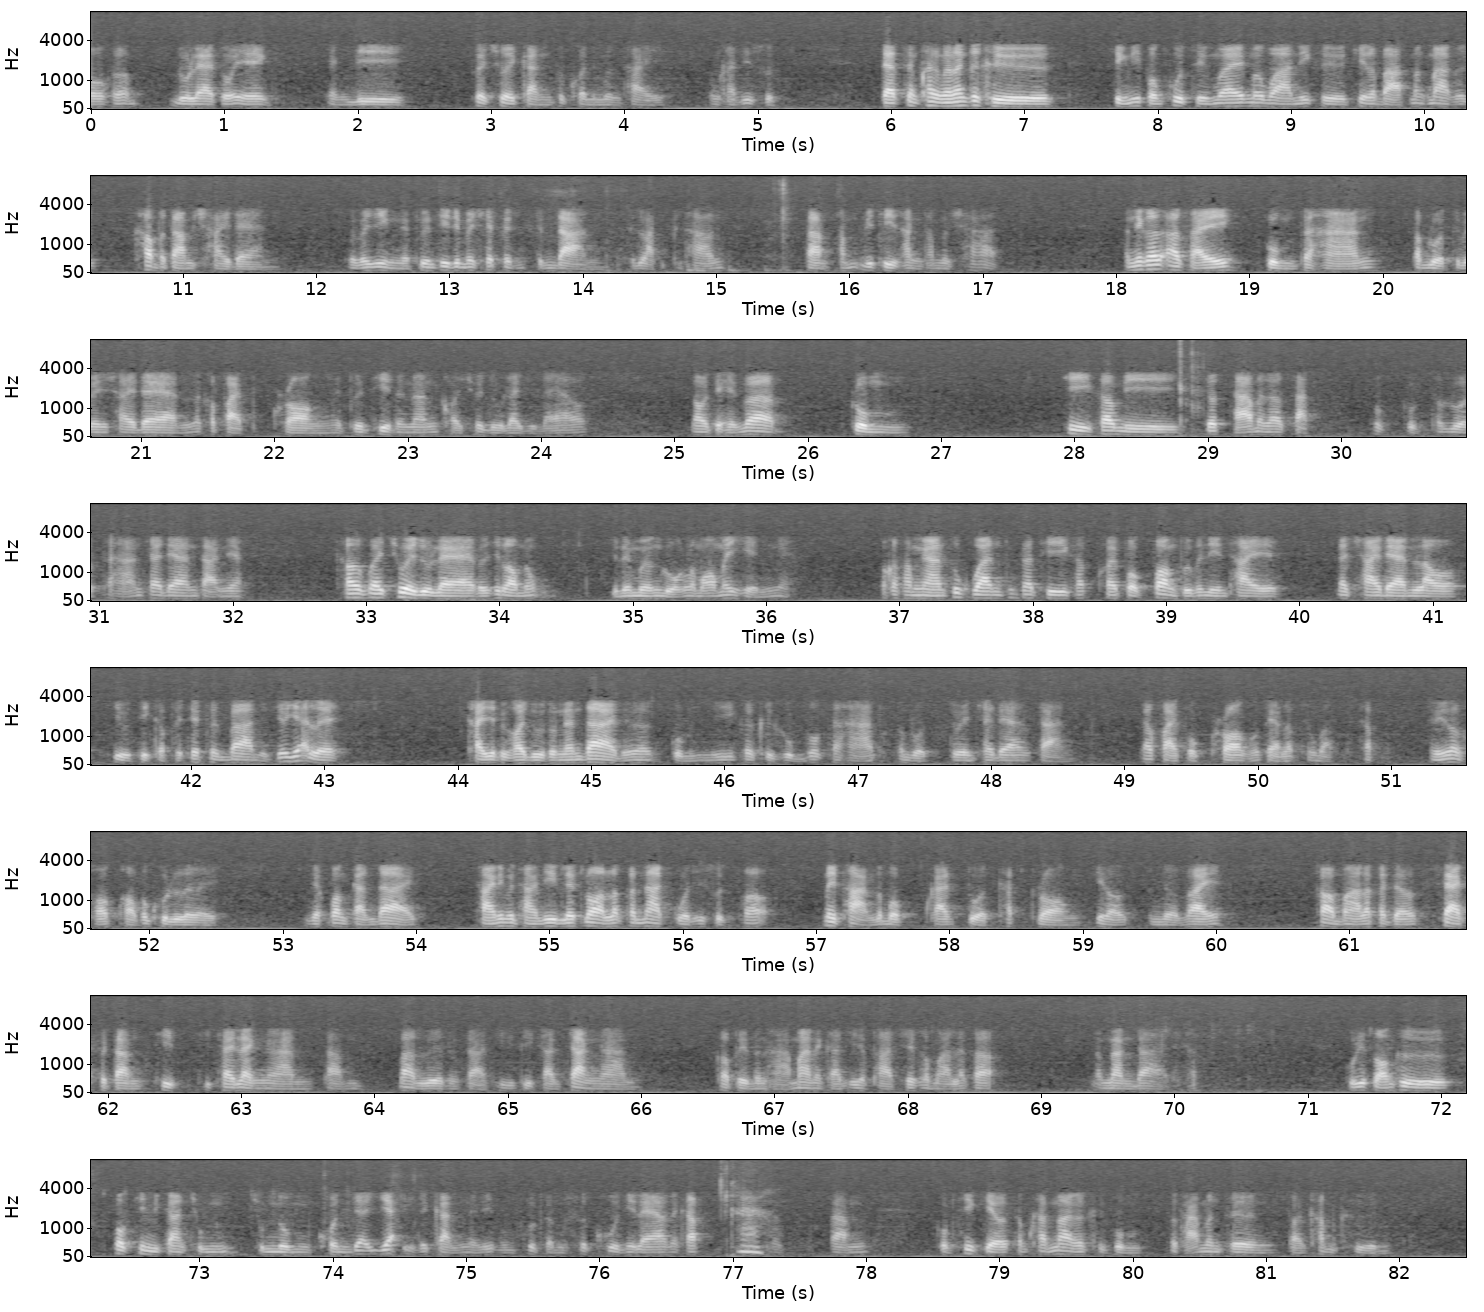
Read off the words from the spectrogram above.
ดูแลตัวเองอย่างดีเพื่อช่วยกันทุกคนในเมืองไทยสำคัญที่สุด แต่สำคัญกว่านั้นก็คือ สิ่งที่ผมพูดถึงไว้เมื่อวานนี้คือที่ระบาดมากๆคือเข้ามาตามชายแดน โดยเฉพาะยิ่งในพื้นที่ที่ไม่ใช่เป็นเป็นด่านเป็นหลักเป็นฐาน ตามวิธีทางธรรมชาติ อันนี้ก็อาศัยกลุ่มทหารตำรวจตะเวนชายแดน แล้วก็ฝ่ายปกครองในพื้นที่นั้นๆคอยช่วยดูแลอยู่แล้ว เราจะเห็นว่ากลุ่มที่เขามียศถาบรรดาศักดิ์พวกกลุ่มตำรวจทหารชายแดนต่างเนี่ยเข้าไปช่วยดูแลโดยที่เราอยู่ในเมืองหลวงเรามองไม่เห็นไงเราก็ทำงานทุกวันทุกนาทีครับคอยปกป้องผืนแผ่นดินไทย และชายแดนเรา อยู่ติดกับประเทศเพื่อนบ้านอีกเยอะแยะเลย ใครจะไปคอยดูตรงนั้นได้เนื่อกลุ่มนี้ก็คือกลุ่มพวกทหารตำรวจตระเวนชายแดนต่างๆและฝ่ายปกครองของแต่ละจังหวัดครับ อันนี้ต้องขอขอบพระคุณเลยจะป้องกันได้ ทางนี้เป็นทางที่เล็ดรอดแล้วก็น่ากลัวที่สุด เพราะไม่ผ่านระบบการตรวจคัดกรองที่เราดำเนินไว้ เข้ามาแล้วก็จะแทรกไปตามที่ที่ใช้แรงงานตามบ้านเรือนต่างๆ ที่มีการจ้างงาน ก็เป็นปัญหามากในการที่จะพาเชื้อเข้ามาแล้วก็นำนันได้นะครับ กลุ่มที่สองคือพวกที่มีการชุมชุมนุมคนแยะๆอยู่ด้วยกันในนี้ผมพูดไปเมื่อสักครู่นี้แล้วนะครับค่ะตามกลุ่มที่เกี่ยวสำคัญมากก็คือกลุ่มสถานบันเทิงตอนค่ำคืน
